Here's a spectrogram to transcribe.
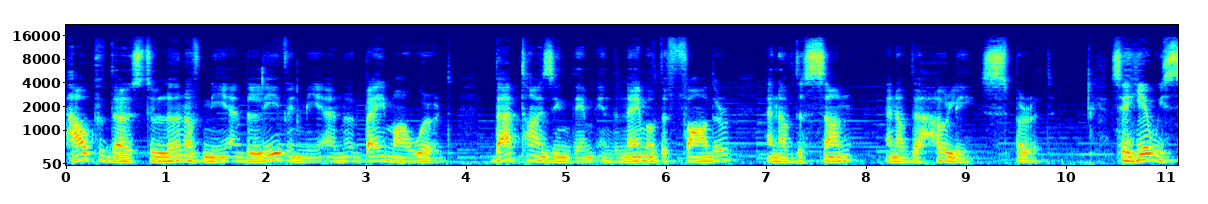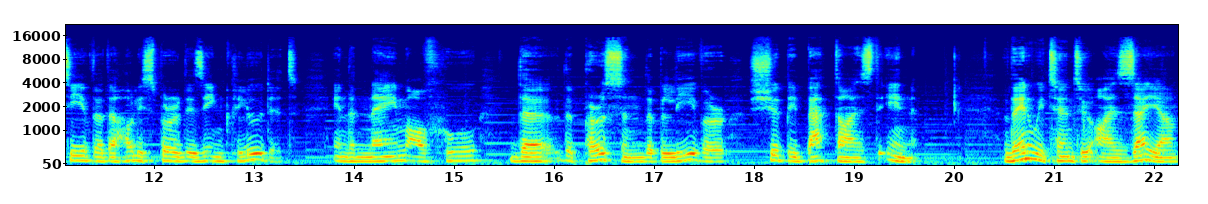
Help those to learn of me and believe in me and obey my word, baptizing them in the name of the Father and of the Son and of the Holy Spirit. So here we see that the Holy Spirit is included in the name of who the, the person, the believer, should be baptized in. Then we turn to Isaiah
